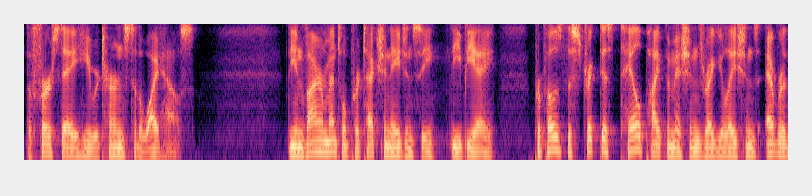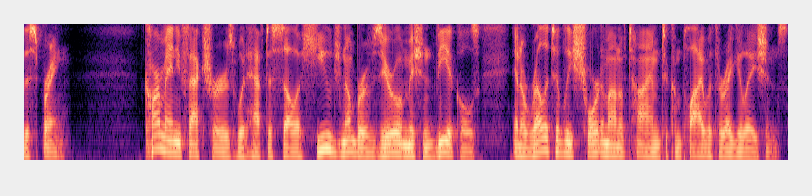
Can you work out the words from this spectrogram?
the first day he returns to the White House. The Environmental Protection Agency, the EPA, proposed the strictest tailpipe emissions regulations ever this spring car manufacturers would have to sell a huge number of zero-emission vehicles in a relatively short amount of time to comply with the regulations.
